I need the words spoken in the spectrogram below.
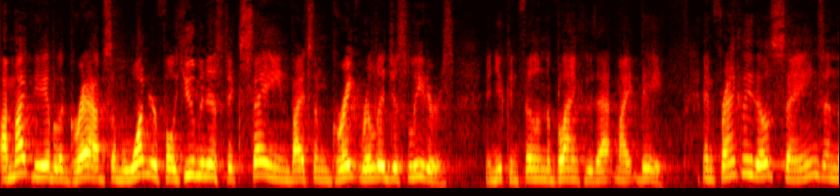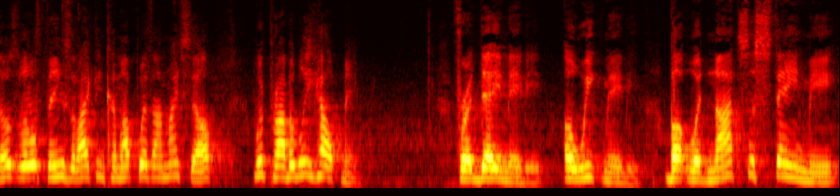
I might be able to grab some wonderful humanistic saying by some great religious leaders, and you can fill in the blank who that might be. And frankly, those sayings and those little things that I can come up with on myself would probably help me for a day, maybe, a week, maybe, but would not sustain me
